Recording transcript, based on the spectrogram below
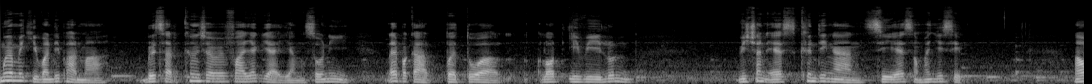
เมื่อไม่กี่วันที่ผ่านมา บริษัทเครื่องใช้ไฟฟ้ายักษ์ใหญ่อย่าง Sony ได้ประกาศเปิดตัวรถ EV รุ่น Vision S ขึ้นที่งาน CES 2020 เรา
